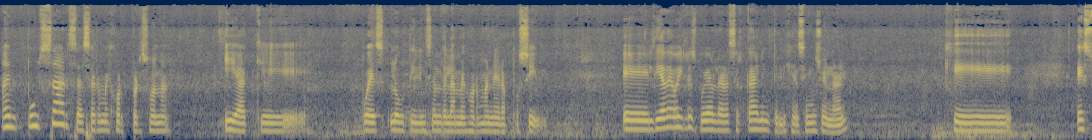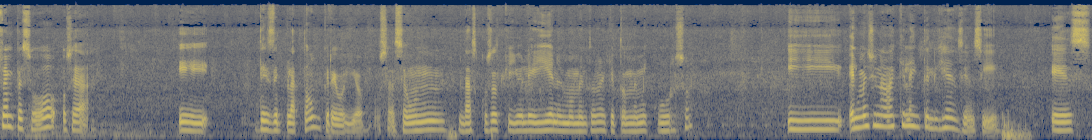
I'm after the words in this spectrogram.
a impulsarse a ser mejor persona y a que pues lo utilicen de la mejor manera posible. El día de hoy les voy a hablar acerca de la inteligencia emocional, que esto empezó, o sea, eh, desde Platón, creo yo, o sea, según las cosas que yo leí en el momento en el que tomé mi curso. Y él mencionaba que la inteligencia en sí es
